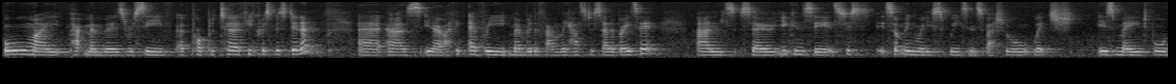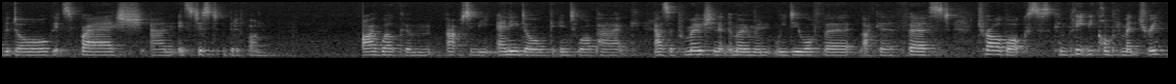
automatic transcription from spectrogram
all my pack members receive a proper turkey Christmas dinner, uh, as you know, I think every member of the family has to celebrate it. And so you can see it's just it's something really sweet and special, which is made for the dog. It's fresh and it's just a bit of fun. I welcome absolutely any dog into our pack. As a promotion at the moment, we do offer like a first trial box, completely complimentary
